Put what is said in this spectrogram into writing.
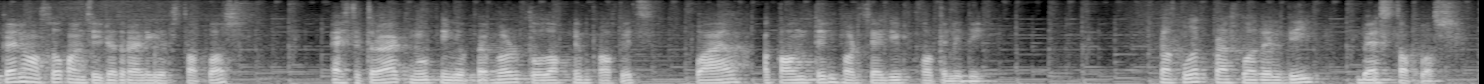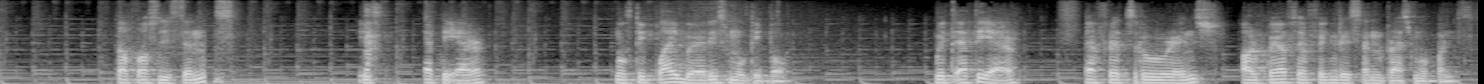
can also consider trailing your stop loss as the trade moves in your favor to lock in profits while accounting for changing volatility. Calculate price volatility based stop loss. Stop loss distance is ATR multiply by risk multiple. With ATR, average true range, or by observing recent price movements.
